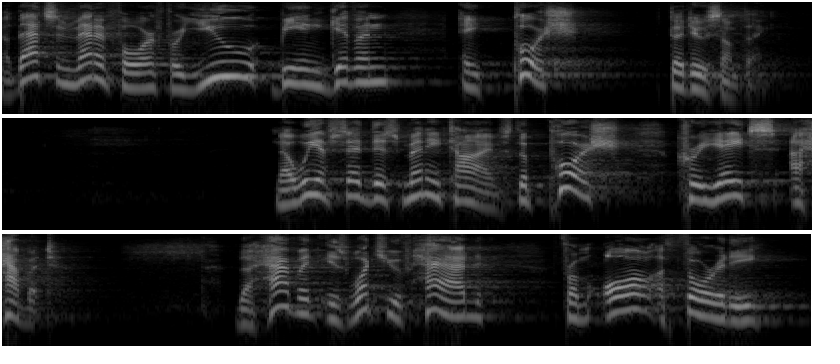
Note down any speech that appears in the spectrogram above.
Now, that's a metaphor for you being given a push to do something. Now, we have said this many times the push creates a habit. The habit is what you've had from all authority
